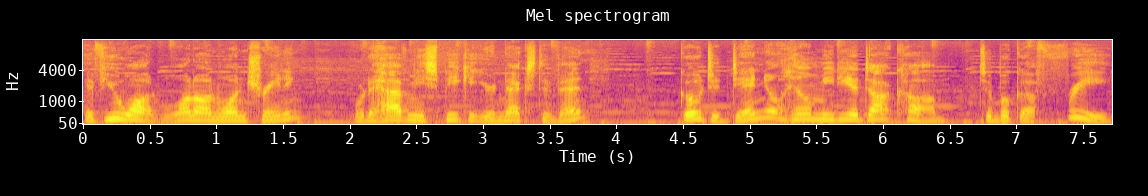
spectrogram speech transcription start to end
If you want one on one training or to have me speak at your next event, go to danielhillmedia.com to book a free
